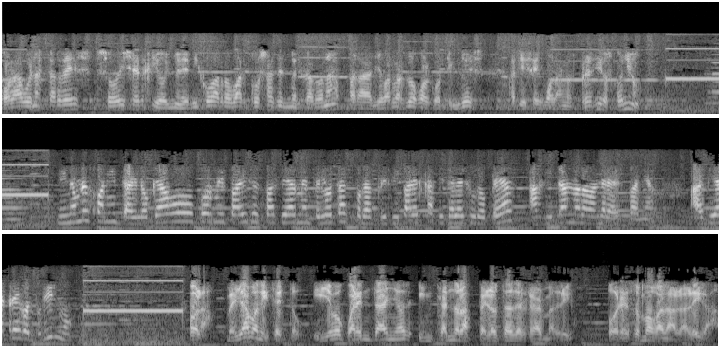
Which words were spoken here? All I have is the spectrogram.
Hola, buenas tardes. Soy Sergio y me dedico a robar cosas del Mercadona para llevarlas luego al corte inglés. Así se igualan los precios, coño. Mi nombre es Juanita y lo que hago por mi país es pasearme en pelotas por las principales capitales europeas agitando la bandera de España. Así atraigo el turismo. Hola, me llamo Niceto y llevo 40 años hinchando las pelotas del Real Madrid. Por eso hemos ganado la liga.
